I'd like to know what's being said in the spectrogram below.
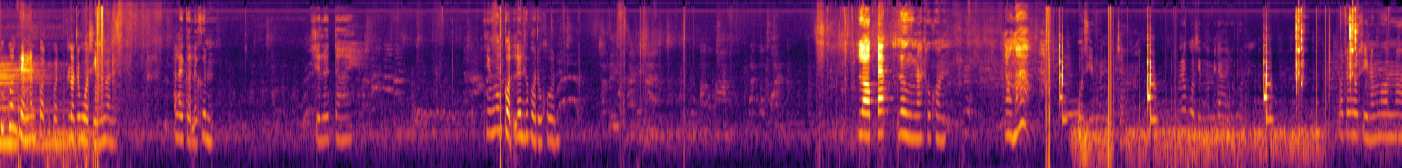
ทุกคนเสียงเงินกดกด เราจะโหวตเสีน้ำเงิน อะไรเกิดอะไรขึ้น เสียเลยตายสีน้ำเงินกดเล่นหรือเปล่าทุกคนรอแป๊บหนึ่งนะทุกคนหนาวมากโหวตสีน้ำเงินจังไม่โหวตสีน้ำเงินไม่ได้ทุกคน เราจะโหวตสีน้ำเงินน่ะ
